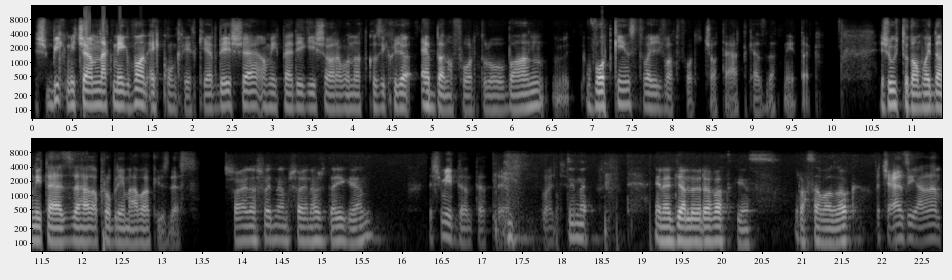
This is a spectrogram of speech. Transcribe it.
És Big Mitchellnek még van egy konkrét kérdése, ami pedig is arra vonatkozik, hogy a, ebben a fordulóban Watkins-t vagy egy Watford csatát kezdetnétek. És úgy tudom, hogy Dani, te ezzel a problémával küzdesz. Sajnos vagy nem sajnos, de igen. És mit döntettél? Vagy... Én, én egyelőre Watkinsra szavazok. A Chelsea ellen?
